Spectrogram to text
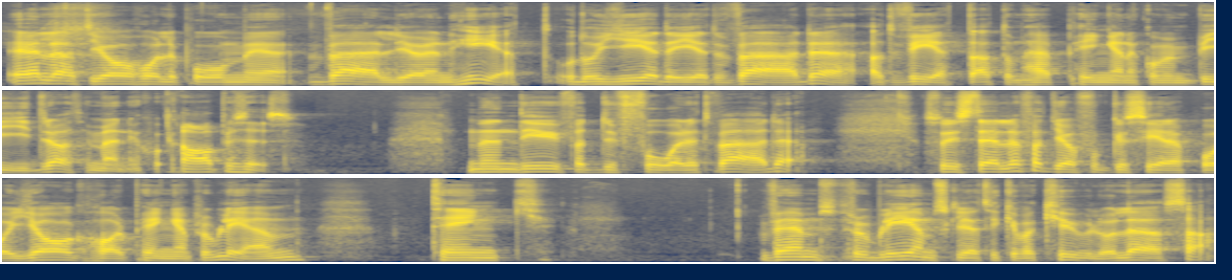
Eller att jag håller på med välgörenhet och då ger dig ett värde att veta att de här pengarna kommer bidra till människor. Ja, precis. Men det är ju för att du får ett värde. Så istället för att jag fokuserar på jag har pengaproblem, tänk vems problem skulle jag tycka var kul att lösa?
